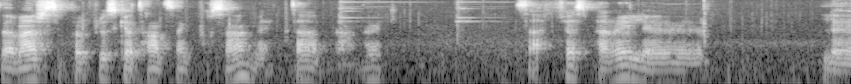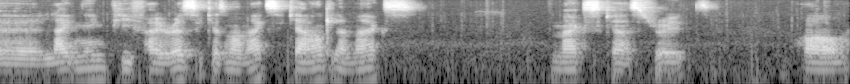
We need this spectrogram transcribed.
Dommage, c'est pas plus que 35%, mais tabarnak. Ça fait pareil le, le Lightning puis Fire Res, c'est quasiment max. C'est 40 le max. Max Castrate. Wow.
